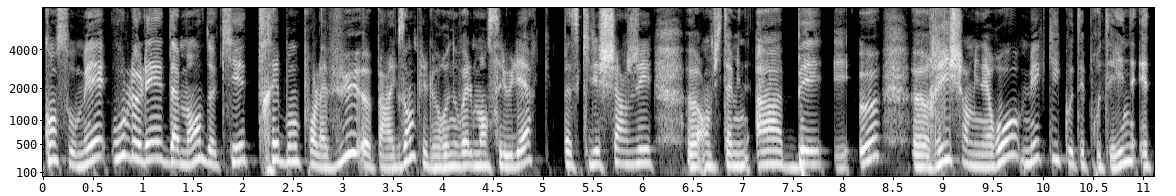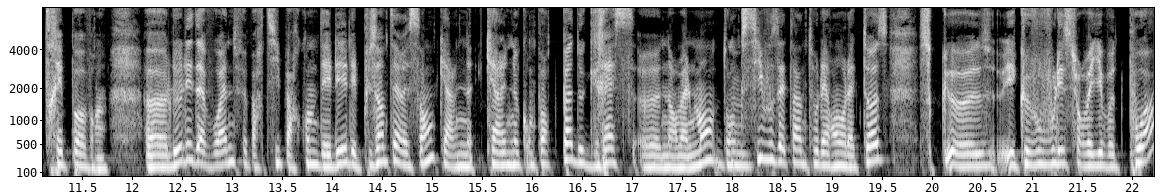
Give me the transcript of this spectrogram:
consommer, ou le lait d'amande qui est très bon pour la vue, par exemple, et le renouvellement cellulaire parce qu'il est chargé en vitamines A, B et E, riche en minéraux, mais qui, côté protéines, est très pauvre. Hein. Euh, le lait d'avoine fait partie, par contre, des laits les plus intéressants, car, car il ne comporte pas de graisse euh, normalement. Donc, mm. si vous êtes intolérant au lactose et que vous voulez surveiller votre poids,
